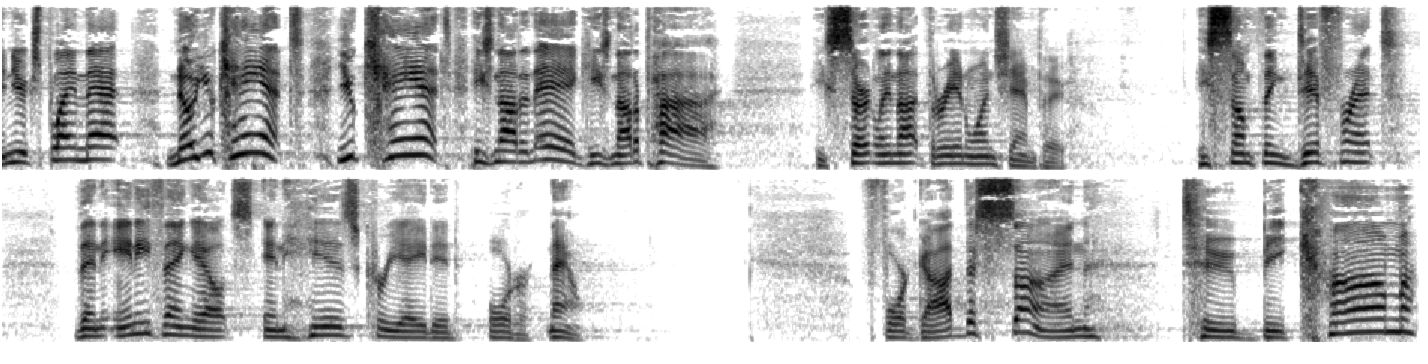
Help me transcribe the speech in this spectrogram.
Can you explain that? No, you can't. You can't. He's not an egg. He's not a pie. He's certainly not three in one shampoo. He's something different than anything else in his created order. Now, for God the Son to become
